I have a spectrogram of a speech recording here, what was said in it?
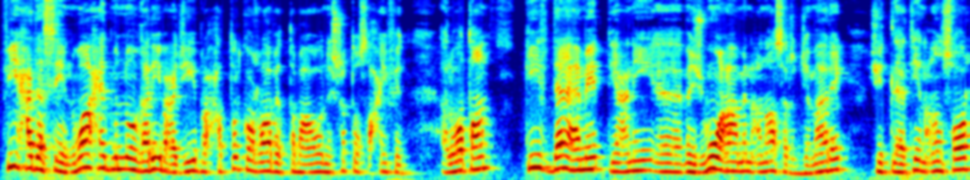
في حدثين واحد منهم غريب عجيب رح أحط لكم الرابط تبعه نشرته صحيفة الوطن. كيف داهمت يعني آه، مجموعة من عناصر الجمارك شي 30 عنصر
